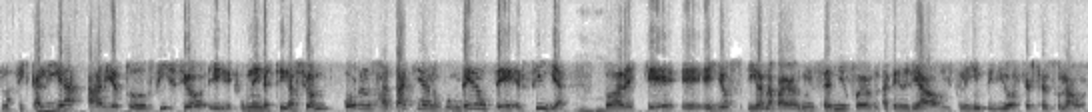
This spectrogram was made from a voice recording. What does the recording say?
la Fiscalía ha abierto de oficio eh, una investigación por los ataques a los bomberos de Ercilla, uh -huh. toda vez que eh, ellos iban a apagar un incendio y fueron apedreados y se les impidió ejercer su labor.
